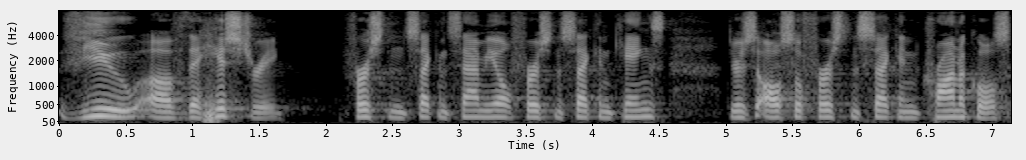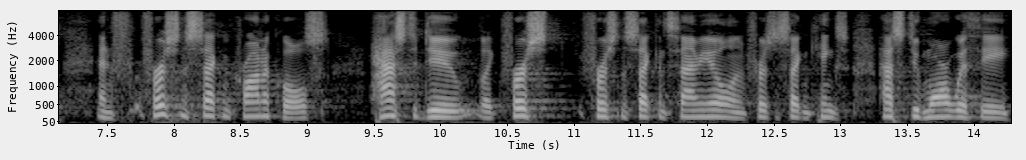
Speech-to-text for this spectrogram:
view of the history, First and Second Samuel, First and Second Kings. There's also First and Second Chronicles, and First and Second Chronicles has to do like First First and Second Samuel and First and Second Kings has to do more with the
